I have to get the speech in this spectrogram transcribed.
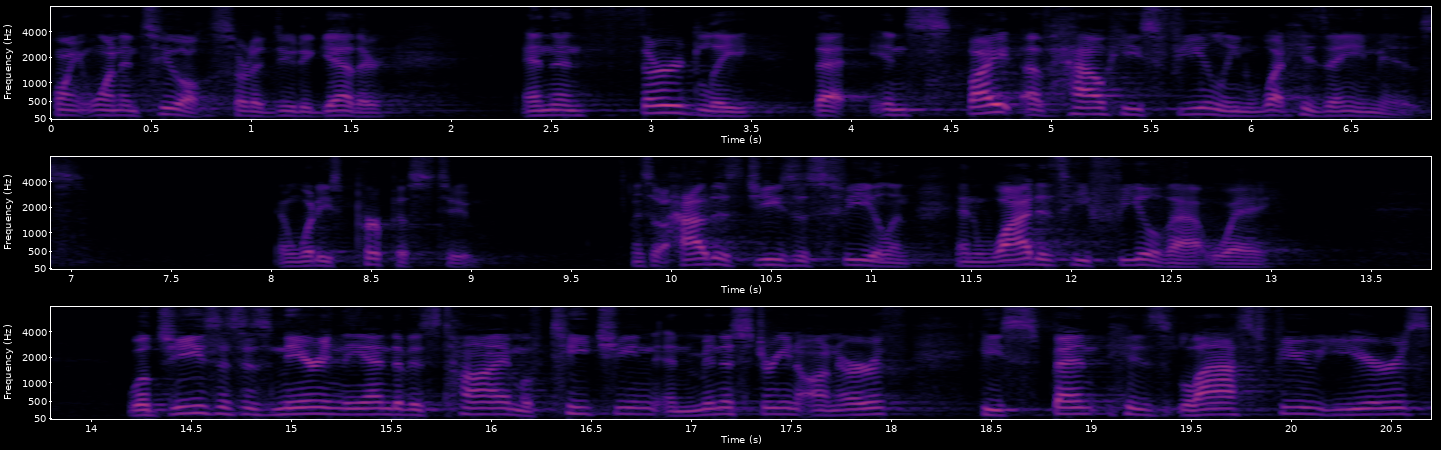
Point one and two, I'll sort of do together. And then, thirdly, that in spite of how he's feeling, what his aim is and what he's purposed to. And so, how does Jesus feel, and, and why does he feel that way? Well, Jesus is nearing the end of his time of teaching and ministering on earth. He spent his last few years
